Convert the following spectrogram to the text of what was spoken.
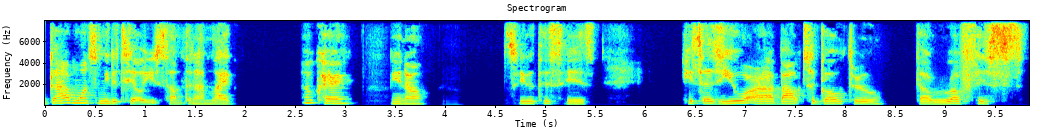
God wants me to tell you something. I'm like, okay, you know, yeah. see what this is. He says, you are about to go through the roughest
